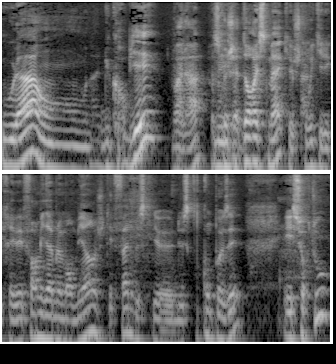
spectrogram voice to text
où là, on, on a du Corbier, Voilà, parce Mais- que j'adorais ce mec, je trouvais qu'il écrivait formidablement bien, j'étais fan de ce qu'il de ce qu'il composait. Et surtout,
